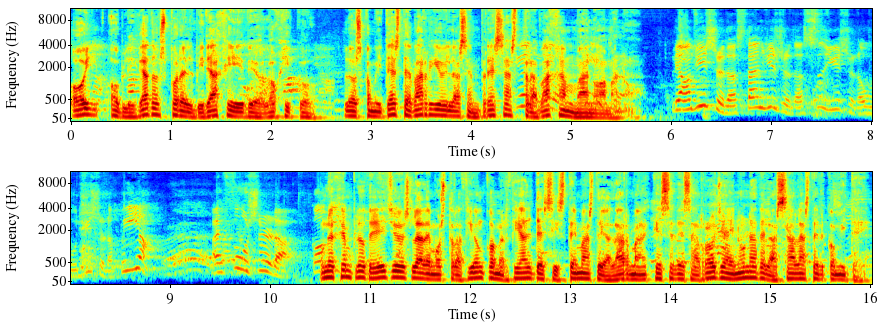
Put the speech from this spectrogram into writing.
Hoy, obligados por el viraje ideológico, los comités de barrio y las empresas trabajan mano a mano. Un ejemplo de ello es la demostración comercial de sistemas de alarma que se desarrolla en una de las salas del comité.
